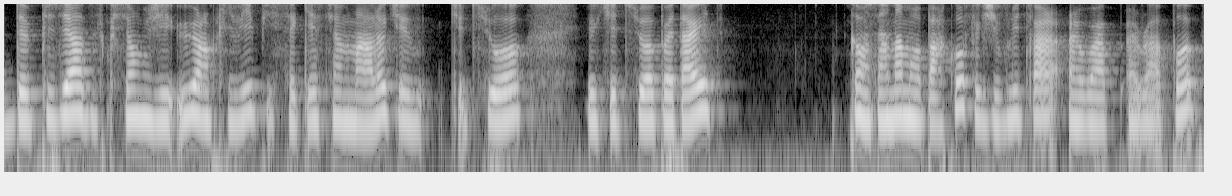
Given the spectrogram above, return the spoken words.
de plusieurs discussions que j'ai eues en privé, puis ce questionnement-là que, tu as, euh, que tu as peut-être concernant mon parcours, fait que j'ai voulu te faire un wrap-up.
